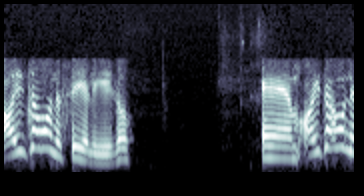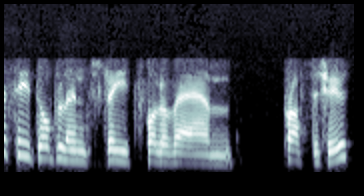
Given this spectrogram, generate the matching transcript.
I don't want to see illegal. Um, I don't want to see Dublin streets full of um, prostitutes.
